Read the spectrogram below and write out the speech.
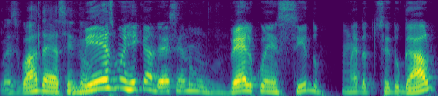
Mas guarda essa então. Mesmo o Henrique André sendo um velho conhecido né, da torcida do Galo,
